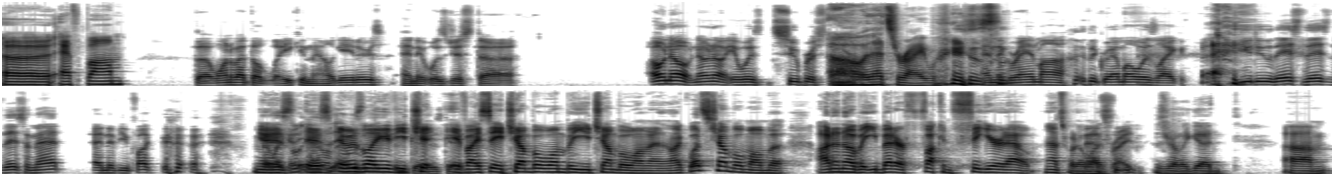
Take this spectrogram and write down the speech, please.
uh F-bomb? the one about the lake and the alligators, and it was just. uh Oh no, no, no! It was Superstar. Oh, that's right. and the grandma, the grandma was like, "You do this, this, this, and that, and if you fuck." Yeah, like, yeah, it's, it was like It if you good, it was if I say Chumbawamba, you Chumbawamba. And like, what's Chumbawamba? I don't know, but you better fucking figure it out. That's what it was. That's was. right. It was really good. Um,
